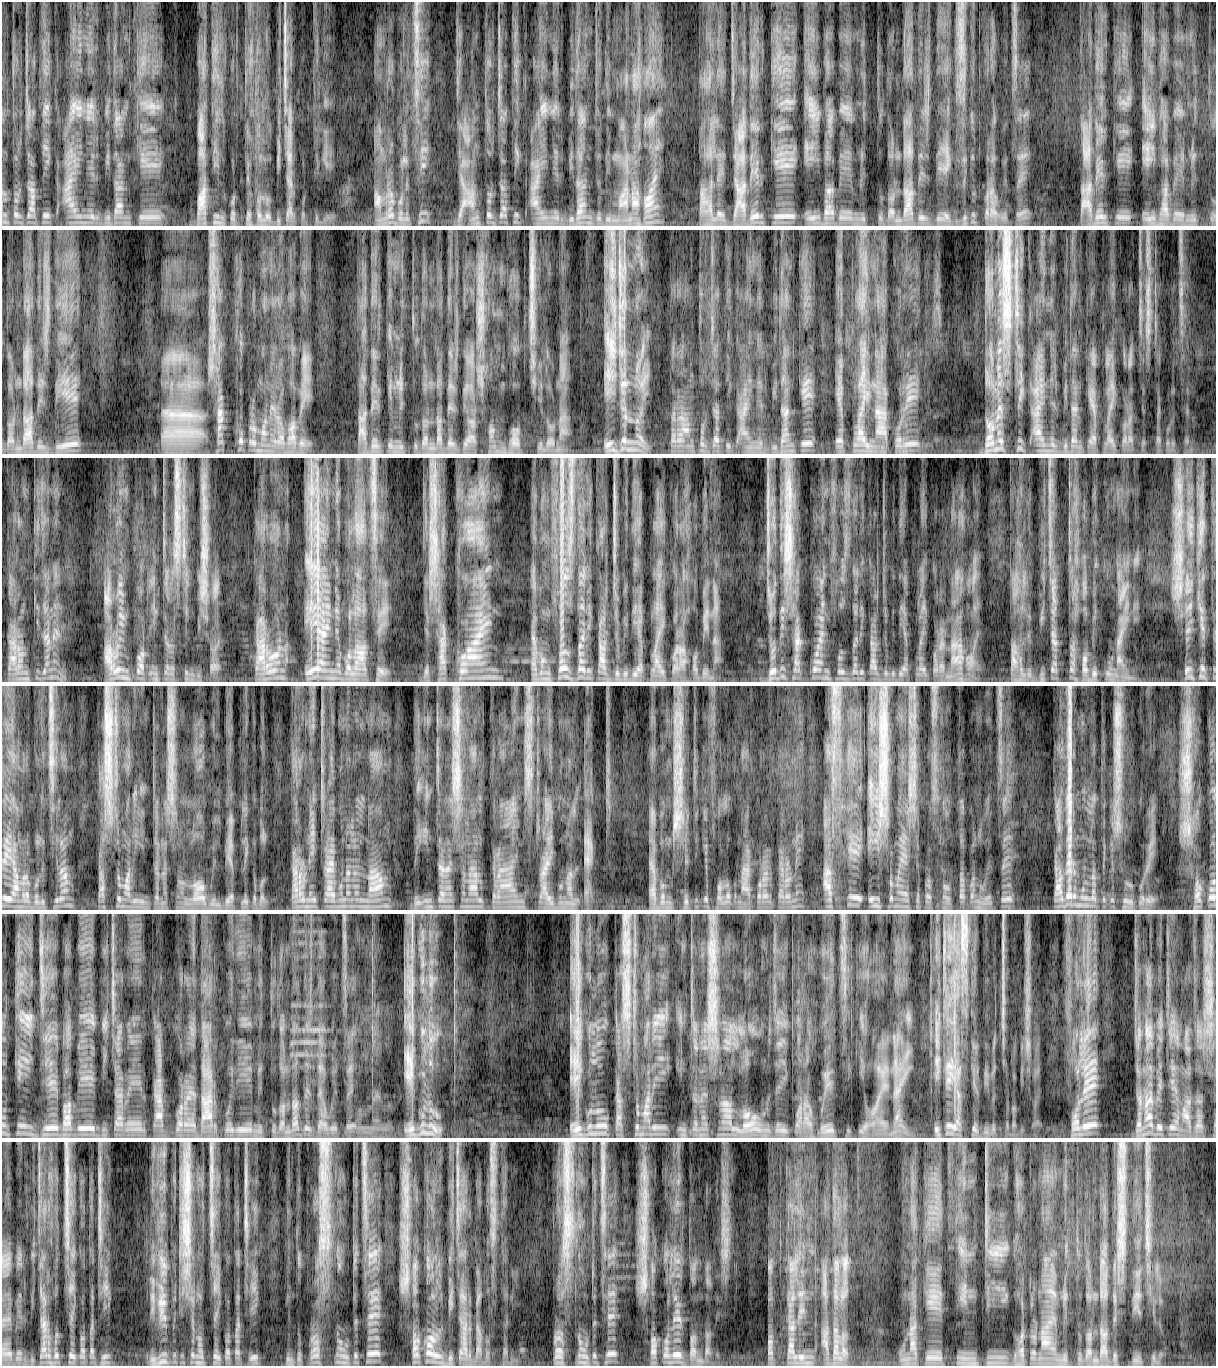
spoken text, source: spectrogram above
আন্তর্জাতিক আইনের বিধানকে বাতিল করতে হলো বিচার করতে গিয়ে। আমরা বলেছি যে আন্তর্জাতিক আইনের বিধান যদি মানা হয়, তাহলে যাদেরকে এইভাবে মৃত্যু দণ্ডাদেশ দিয়ে এক্সিকিউট করা হয়েছে, তাদেরকে এইভাবে মৃত্যু দণ্ডাদেশ দিয়ে সাক্ষ্য প্রমাণের অভাবে তাদেরকে মৃত্যু দণ্ডাদেশ দেওয়া সম্ভব ছিল না। এই জন্যই তারা আন্তর্জাতিক আইনের বিধানকে অ্যাপ্লাই না করে ডোমেস্টিক আইনের বিধানকে অ্যাপ্লাই করার চেষ্টা করেছেন। কারণ কি জানেন? আরও ইম্পর্ট ইন্টারেস্টিং বিষয়। কারণ এই আইনে বলা আছে যে সাক্ষ্য আইন এবং ফৌজদারি কার্যবিধি অ্যাপ্লাই করা হবে না। যদি সাক্ষ্য আইন, ফৌজদারি কার্যবিধি অ্যাপ্লাই করা না হয়, তাহলে বিচারটা হবে কোন আইনে? সেই ক্ষেত্রে আমরা বলেছিলাম customary international law will be applicable কারণ এই ট্রাইব্যুনালের নাম the international crimes tribunal act এবং সেটিকে ফলো না করার কারণে আজকে এই সময় এসে প্রশ্ন উত্থাপন হয়েছে। কাদের মোল্লা থেকে শুরু করে সকলকেই যেভাবে বিচারের কাঠগড়ায় দাঁড় করিয়ে মৃত্যুদণ্ডাদেশ দেওয়া হয়েছে এগুলো এইগুলো কাস্টমারি ইন্টারন্যাশনাল ল অনুযায়ী করা হয়েছে কি হয় নাই এটাই আজকের বিবেচনা বিষয়। ফলে জনাব এটিএম আজহার সাহেবের বিচার হচ্ছে এই কথা ঠিক রিভিউ পিটিশন হচ্ছে এই কথা ঠিক কিন্তু প্রশ্ন উঠেছে সকল বিচার ব্যবস্থা নিয়ে। প্রশ্ন উঠেছে সকলের দ্বন্দ্বাদেশ নিয়ে। তৎকালীন আদালত ওনাকে তিনটি ঘটনায় মৃত্যুদণ্ডাদেশ দিয়েছিল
